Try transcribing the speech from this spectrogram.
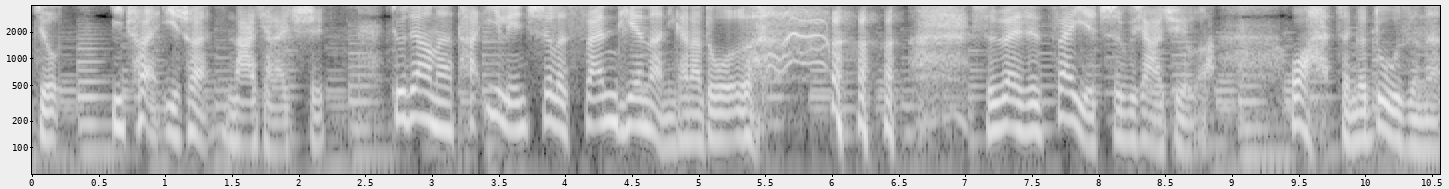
就一串一串拿起来吃。就这样呢，它一连吃了三天呢，你看它多饿。哈 实在是再也吃不下去了，哇，整个肚子呢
